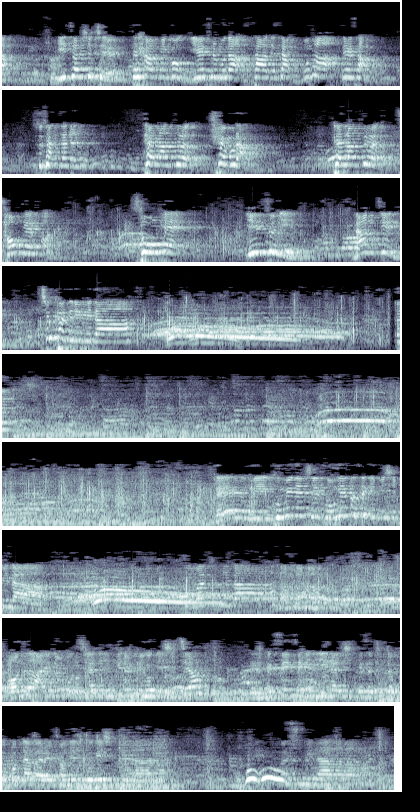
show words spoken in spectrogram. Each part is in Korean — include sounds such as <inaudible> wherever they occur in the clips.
있습니다. 2017 대한민국 예술문화 4대상 문화대상 수상자는 탤런트 최부랑, 탤런트 정혜선, 송혜, 인순이, 남진 축하드립니다. 고맙습니다. <laughs> 어느 아이돌 못지않은 인기를 누리고 계시죠? 네, 백세인 세계 이희란 씨께서 직접 또 꽃다발을 전해주고 계십니다. 네, 고맙습니다.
